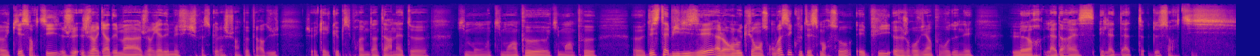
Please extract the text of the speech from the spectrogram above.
euh, qui est sorti. Je, vais- regarder ma je vais regarder mes fiches parce que là je suis un peu perdu. J'ai quelques petits problèmes d'internet euh, qui m'ont qui m'ont un peu qui m'ont un peu euh, déstabilisé. Alors en l'occurrence on va s'écouter ce morceau et puis euh, je reviens pour vous donner l'heure l'adresse et la date de sortie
